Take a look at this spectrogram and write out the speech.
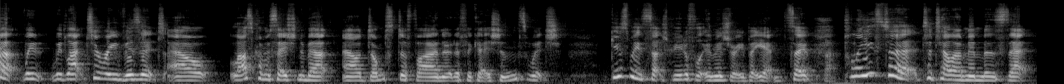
uh, we'd, we'd like to revisit our last conversation about our dumpster fire notifications, which gives me such beautiful imagery. But yeah, so pleased to, to tell our members that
